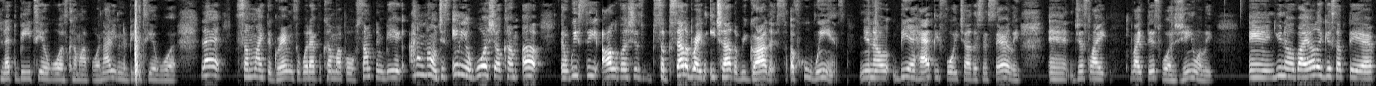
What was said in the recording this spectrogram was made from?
let the BET Awards come up, or not even the BET Award. Let some like the Grammys or whatever come up, or something big. I don't know, just any award show come up, and we see all of us just celebrating each other, regardless of who wins you know, being happy for each other sincerely, and just like like this was genuinely. And you know, Viola gets up there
